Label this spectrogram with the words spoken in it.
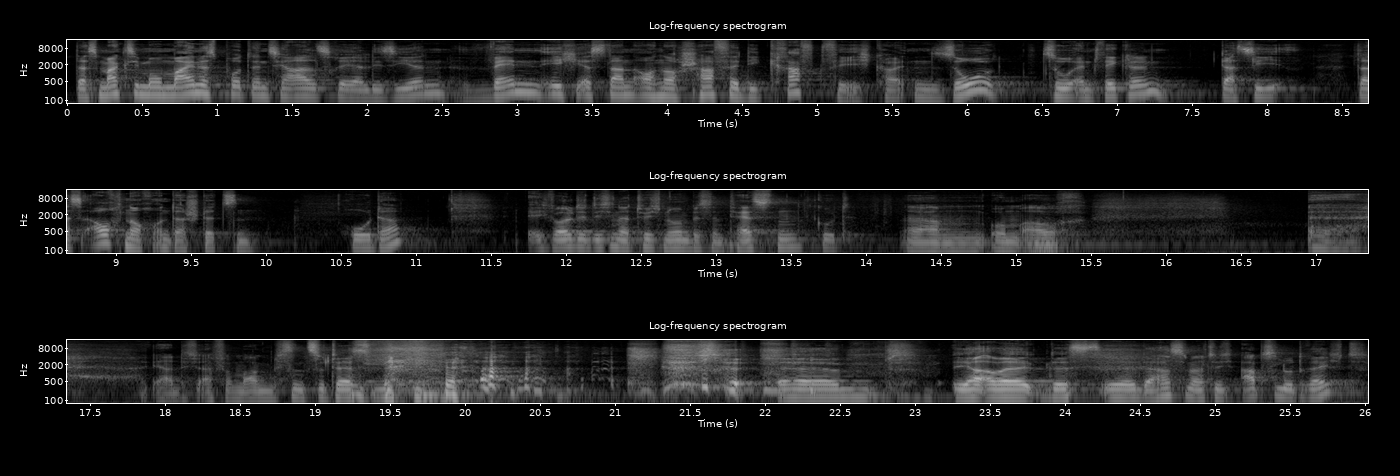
das Maximum meines Potenzials realisieren, wenn ich es dann auch noch schaffe, die Kraftfähigkeiten so zu entwickeln, dass sie das auch noch unterstützen. Oder? Ich wollte dich natürlich nur ein bisschen testen, Gut. ähm, um auch äh, ja, dich einfach mal ein bisschen zu testen. ähm, ja, aber das, äh, da hast du natürlich absolut recht.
